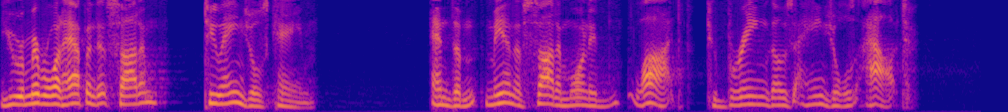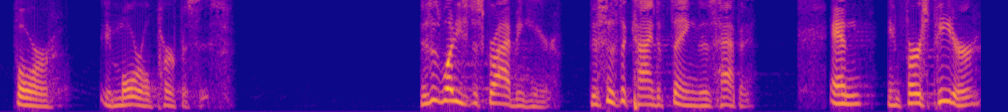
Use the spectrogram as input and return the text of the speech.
you remember what happened at Sodom? Two angels came. And the men of Sodom wanted Lot to bring those angels out for immoral purposes. This is what he's describing here. This is the kind of thing that is happening. And in 1 Peter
